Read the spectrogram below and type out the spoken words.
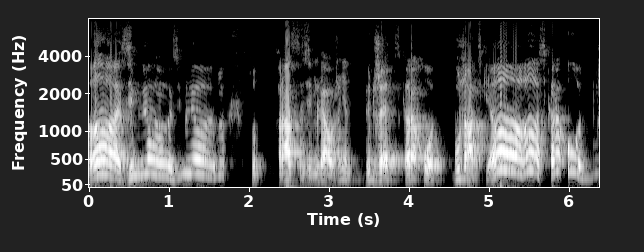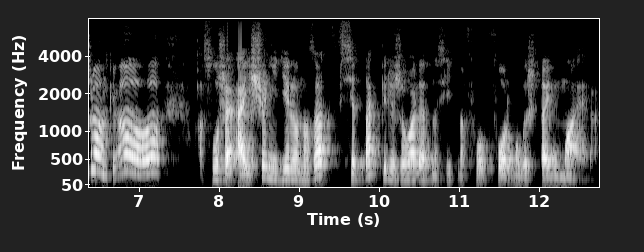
А, земля, земля. ну. Тут раз земля уже нет, бюджет, скороход, Бужанский. А, а, скороход, Бужанский. А, а. А, Слушай, а еще неделю назад все так переживали относительно фо- формулы Штайнмайера.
